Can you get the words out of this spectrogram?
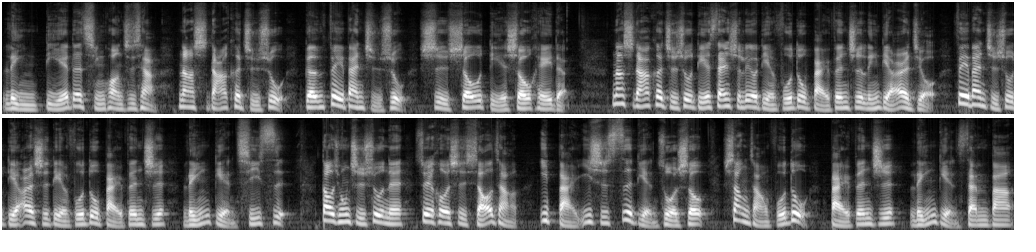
领跌的情况之下，纳斯达克指数跟费半指数是收跌收黑的。纳斯达克指数跌三十六点，幅度百分之零点二九；费半指数跌二十点，幅度百分之零点七四。道琼指数呢，最后是小涨一百一十四点，作收，上涨幅度百分之零点三八，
